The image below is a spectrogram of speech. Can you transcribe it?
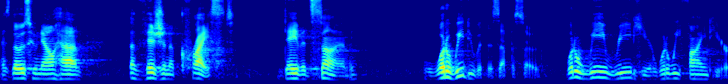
as those who now have a vision of Christ, David's son, what do we do with this episode? What do we read here? What do we find here?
